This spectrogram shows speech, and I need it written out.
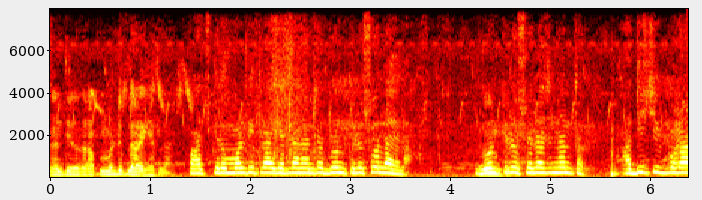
नंतर नंतर आपण मल्टीप्लायर घेतला. पाच किलो मल्टीप्लाय घेतल्यानंतर दोन किलो सोला याला दोन किलो सोल्याच्या नंतर आधीची बघा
